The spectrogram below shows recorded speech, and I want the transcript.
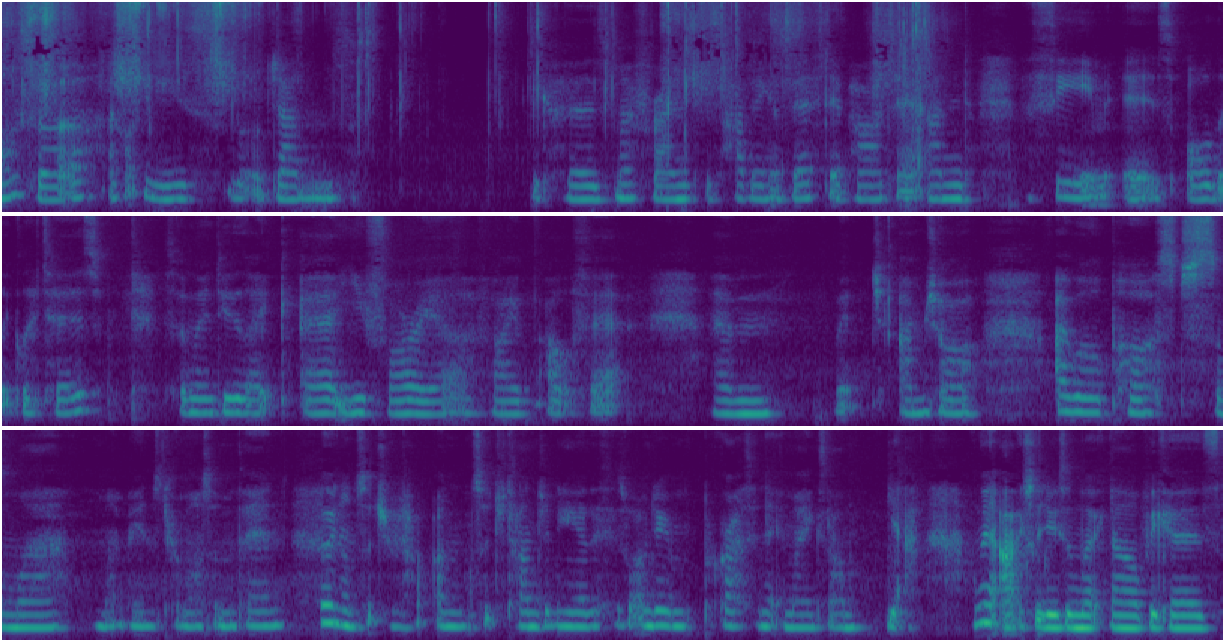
also, I got these little gems because my friend is having a birthday party and the theme is all that glitters. So I'm going to do like a Euphoria vibe outfit, um, which I'm sure I will post somewhere on like my Instagram or something. Going on such a on such a tangent here. This is what I'm doing procrastinating my exam. Yeah, I'm gonna actually do some work now because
